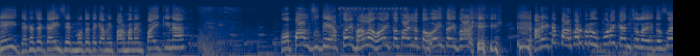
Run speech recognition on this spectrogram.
নেই। দেখা যাক গাইজ এর মধ্যে থেকে আমি পারমানেন্ট পাই কিনা। কপাল যদি এতই ভালো হইতো তাইলে তো হইতই ভাই। আর এটা বারবার করে উপরে কেন চলে যেতেছে।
